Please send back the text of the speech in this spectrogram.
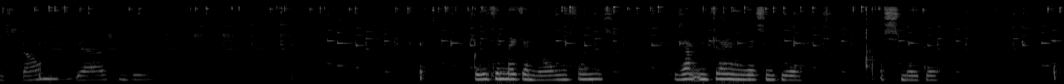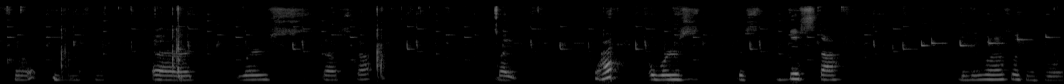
a stone, yeah, I can do that. So we can make a normal furnace? Because I'm turning this into a, a smoker. For easier. Uh, where's the stuff? Like, What? where's this this stuff? This is what I was looking for.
